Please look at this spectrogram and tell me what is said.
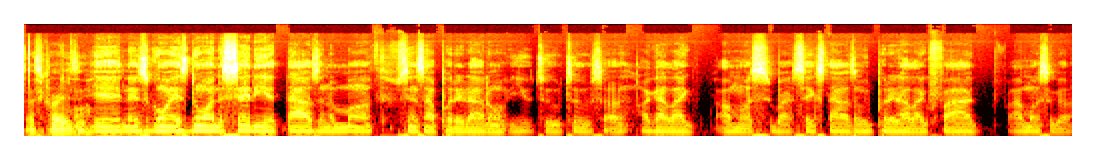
That's crazy. Yeah, and it's going, it's doing the steady a thousand a month since I put it out on YouTube too. So I got like almost about six thousand. We put it out like five five months ago.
